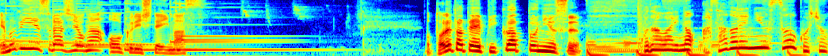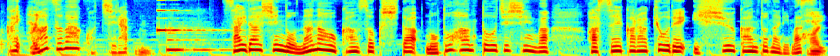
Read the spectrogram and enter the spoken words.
MBS ラジオがお送りしています。取れたてピックアップニュース。こだわりの朝どれニュースをご紹介、はい、まずはこちら、うん、最大震度7を観測した能登半島地震は発生から今日で1週間となります、はい、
